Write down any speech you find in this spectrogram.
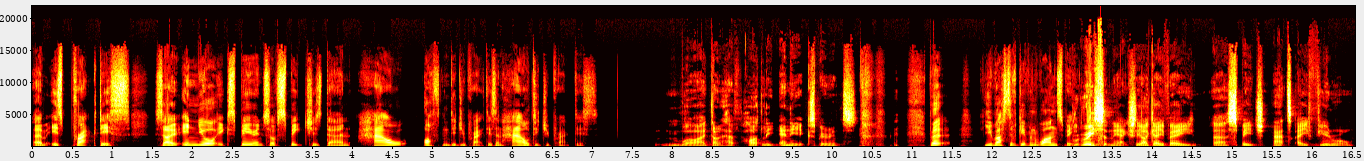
um, is practice. So, in your experience of speeches, Dan, how often did you practice, and how did you practice? Well, I don't have hardly any experience. But you must have given one speech. Recently, actually, I gave a uh, speech at a funeral,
